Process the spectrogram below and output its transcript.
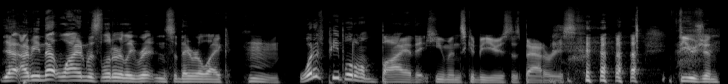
Yeah, I mean that line was literally written so they were like, "Hmm, what if people don't buy that humans could be used as batteries?" fusion.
